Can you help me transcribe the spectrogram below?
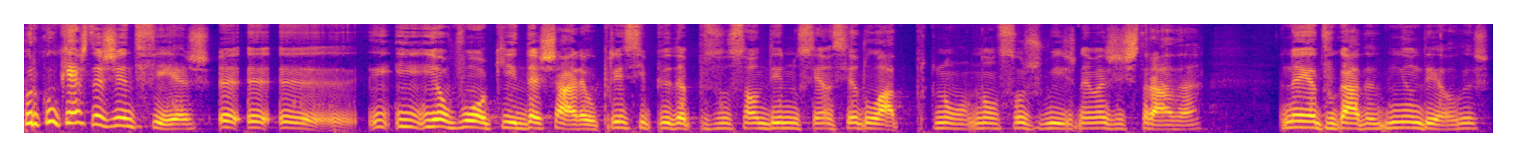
Porque o que esta gente fez, eh, eh, eh, e eu vou aqui deixar o princípio da presunção de inocência de lado, porque não, não sou juiz nem magistrada, nem advogada de nenhum deles,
